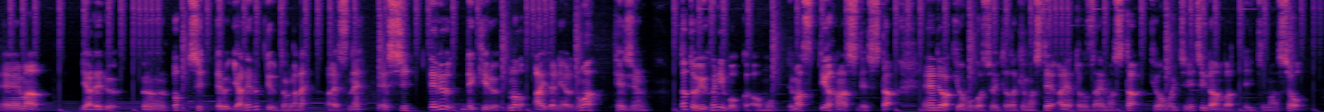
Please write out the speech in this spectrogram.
えー、まあ、やれる、うんと、知ってる、やれるっていうのがね、あれですね、え、知ってる、できるの間にあるのは手順だというふうに僕は思ってますっていう話でした。えー、では今日もご視聴いただきましてありがとうございました。今日も一日頑張っていきましょう。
